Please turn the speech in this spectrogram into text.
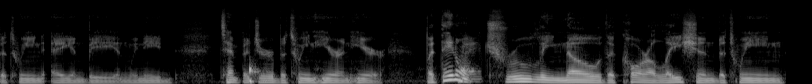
between A and B, and we need temperature between here and here. But they don't right. truly know the correlation between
